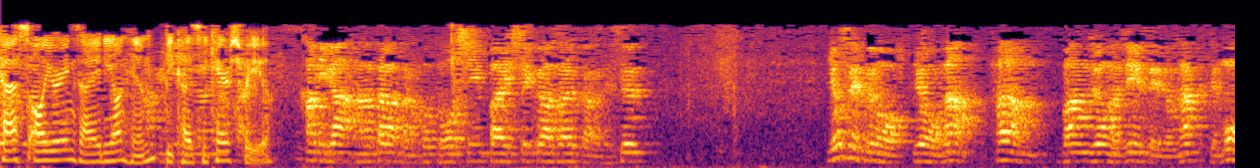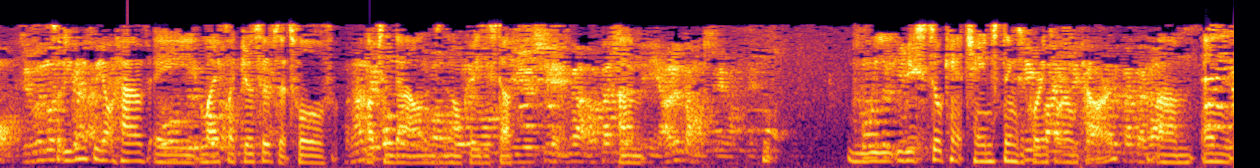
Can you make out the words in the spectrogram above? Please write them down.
Cast all your anxiety on him because he cares for you. So even if we don't have a life like Joseph's that's full of ups and downs and all crazy stuff, um, we we still can't change things according to our own power. Um, and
